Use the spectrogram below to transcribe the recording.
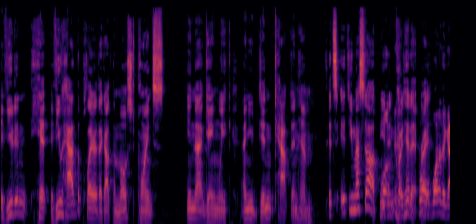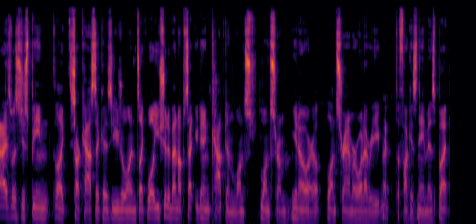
If you didn't hit, if you had the player that got the most points in that game week and you didn't captain him, it's it you messed up. You Well- didn't quite hit it, Well, right? one of the guys was just being like sarcastic as usual, and it's like, well, you should have been upset you didn't captain Lundst- Lundstrom, you know, or Lundstram or whatever you, the fuck his name is. But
